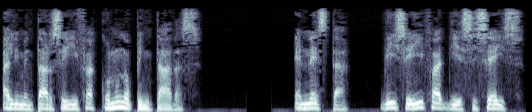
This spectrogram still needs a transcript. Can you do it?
alimentarse Ifa con uno pintadas. En esta, dice Ifa 16.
